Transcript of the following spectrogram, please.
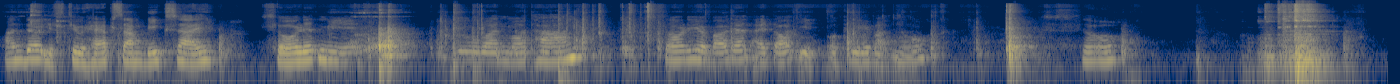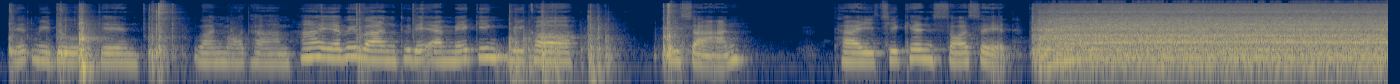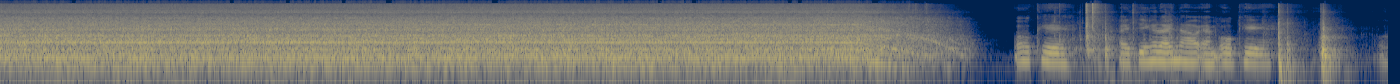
under it still have some big size. So let me one more time. Sorry about that. I thought it okay, but no. So let me do again one more time. Hi everyone. Today I'm making because Isan Thai chicken sausage. Okay, I think right now I'm okay.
